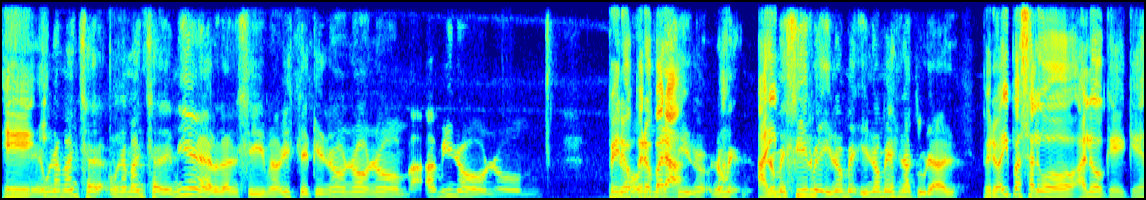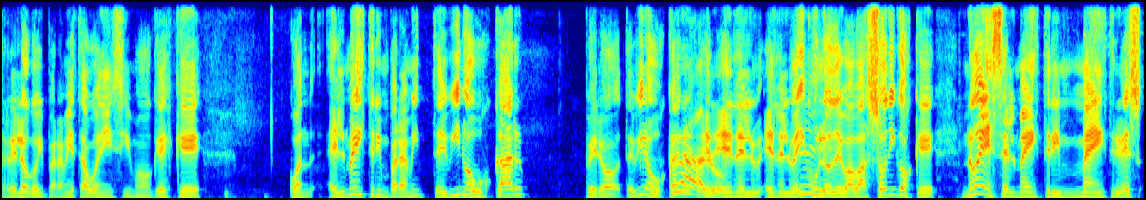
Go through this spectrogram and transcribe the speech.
Eh, una mancha, una mancha de mierda encima, viste, que no, no, no, a a mí no, no. Pero, no, pero no me pará. sir- no, no me, ahí- no me sirve y no me, y no me es natural. Pero ahí pasa algo, algo que, que es re loco y para mí está buenísimo, que es que cuando el mainstream para mí te vino a buscar, pero te vino a buscar Claro. en, en el, en el vehículo Sí. de babasónicos que no es el mainstream mainstream, es,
